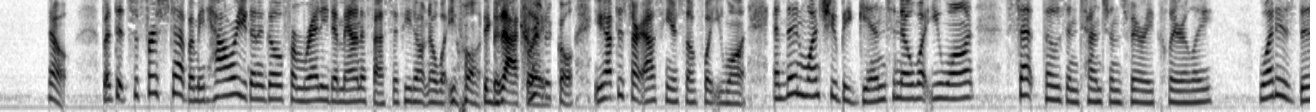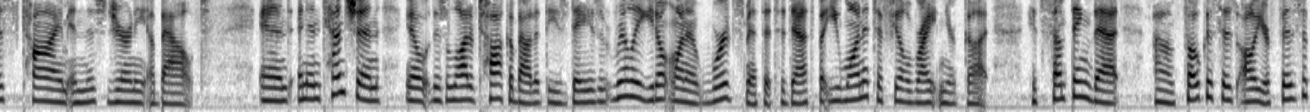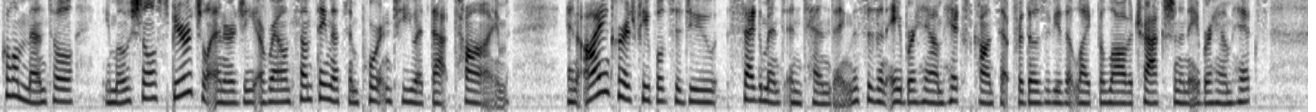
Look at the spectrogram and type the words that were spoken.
No. But it's the first step. I mean, how are you going to go from ready to manifest if you don't know what you want? Exactly. It's critical. You have to start asking yourself what you want. And then once you begin to know what you want, set those intentions very clearly. What is this time in this journey about? And an intention, you know, there's a lot of talk about it these days. Really, you don't want to wordsmith it to death, but you want it to feel right in your gut. It's something that um, focuses all your physical, mental, emotional, spiritual energy around something that's important to you at that time. And I encourage people to do segment intending. This is an Abraham Hicks concept for those of you that like the law of attraction and Abraham Hicks.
